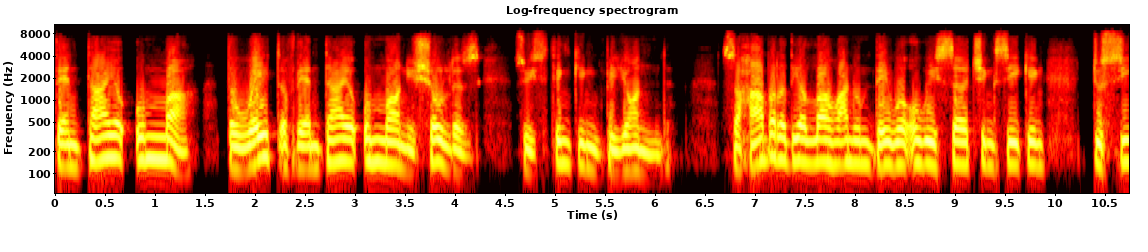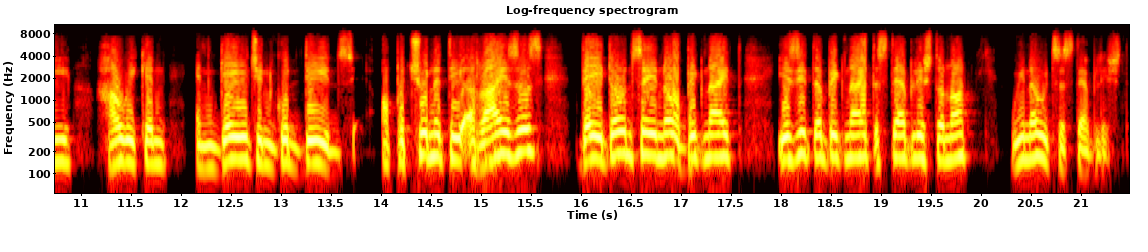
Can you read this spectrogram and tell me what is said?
the entire ummah, the weight of the entire ummah on his shoulders. So he's thinking beyond. Sahaba radiallahu anhum, they were always searching, seeking, to see how we can engage in good deeds. Opportunity arises, they don't say no, big night, is it a big night established or not? We know it's established.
